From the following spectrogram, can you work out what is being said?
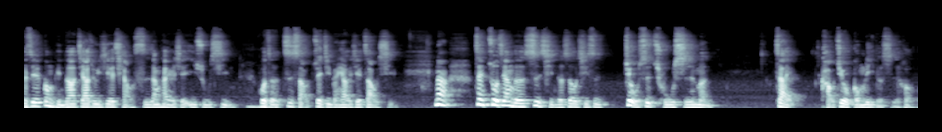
而这些贡品都要加入一些巧思，让它有一些艺术性，嗯、或者至少最基本要有一些造型。那在做这样的事情的时候，其实就是厨师们在考究功力的时候。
